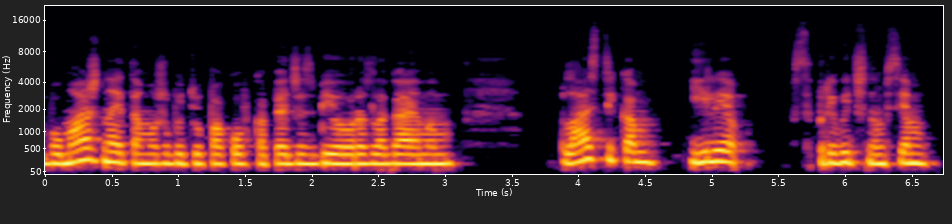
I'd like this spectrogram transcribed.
бумажная, это может быть упаковка, опять же, с биоразлагаемым пластиком или с привычным всем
